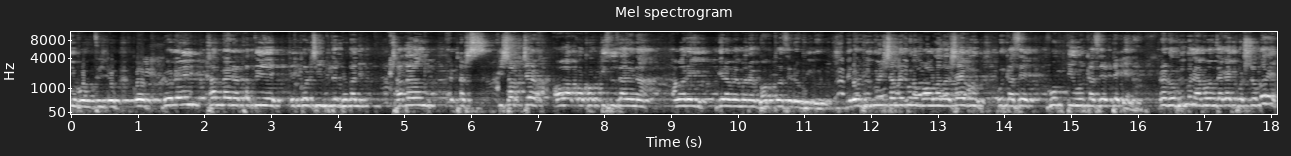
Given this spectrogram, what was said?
কি বলছিস? ডোলেই সামনে না, তা তুই এই কলসির ভিতরে ঢোকালি। সাধারণ একটা কৃষক যে অবা কখন কিছু জানে না। আমার এই গ্রামে আমার ভক্ত আছে রফিকুল। এই রফিকুলের সামনে কোনো মৌলানা সাহেব ওর- কাছে মুক্তি ওর কাছে টেকে না। কারণ রফিকুল এমন জায়গায় প্রশ্ন করে,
